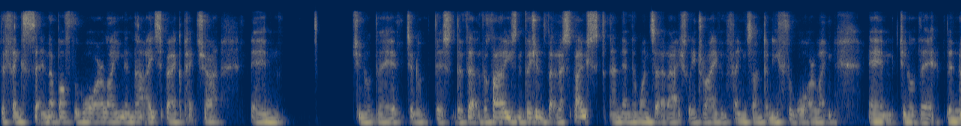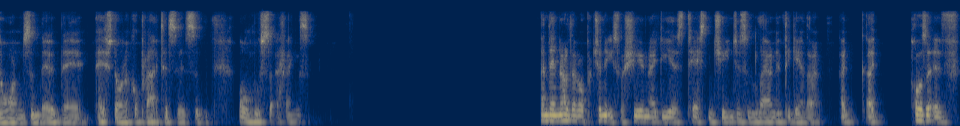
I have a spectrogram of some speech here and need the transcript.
the things sitting above the waterline in that iceberg picture. Um, you know the you know this the the values and visions that are espoused and then the ones that are actually driving things underneath the waterline um you know the the norms and the the historical practices and all those sort of things and then are there opportunities for sharing ideas, testing changes and learning together? A, a positive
